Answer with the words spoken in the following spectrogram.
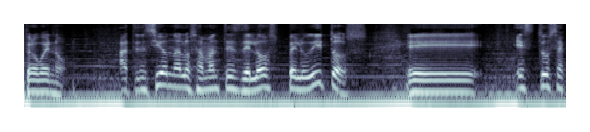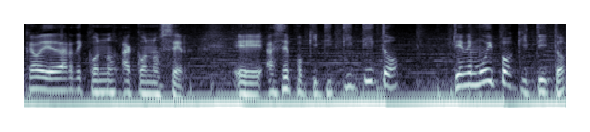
Pero bueno, atención a los amantes de los peluditos. Eh, esto se acaba de dar de a conocer. Eh, hace poquititito tiene muy poquitito.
